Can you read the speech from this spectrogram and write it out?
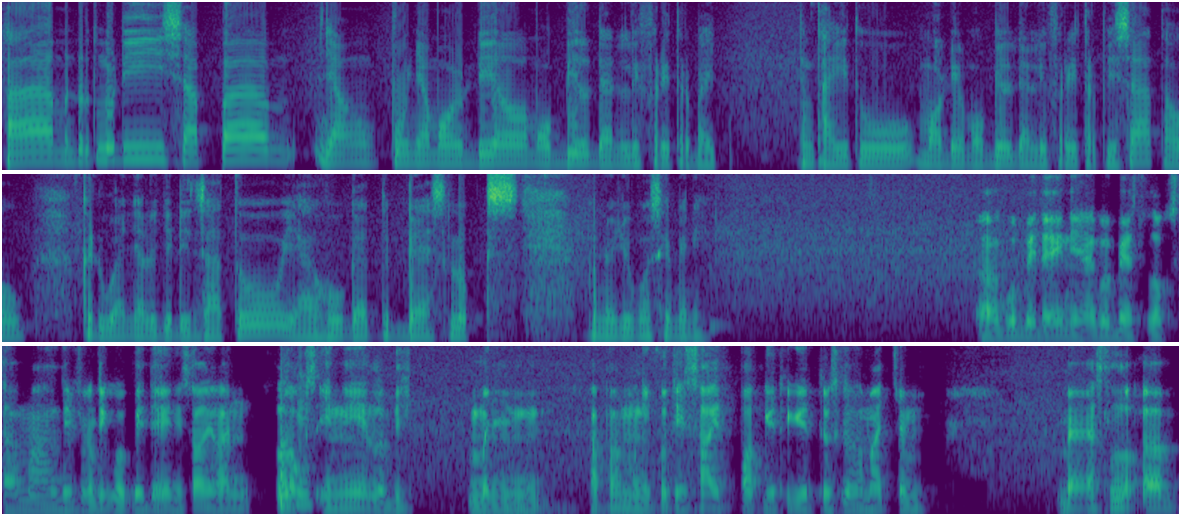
Uh, menurut lu di siapa yang punya model mobil dan livery terbaik? Entah itu model mobil dan livery terpisah atau keduanya lu jadiin satu, ya who got the best looks menuju musim ini? Uh, gue bedain ya, gue best look sama livery gue bedain soalnya kan okay. looks ini lebih men, apa mengikuti side pot gitu-gitu segala macem best look uh,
